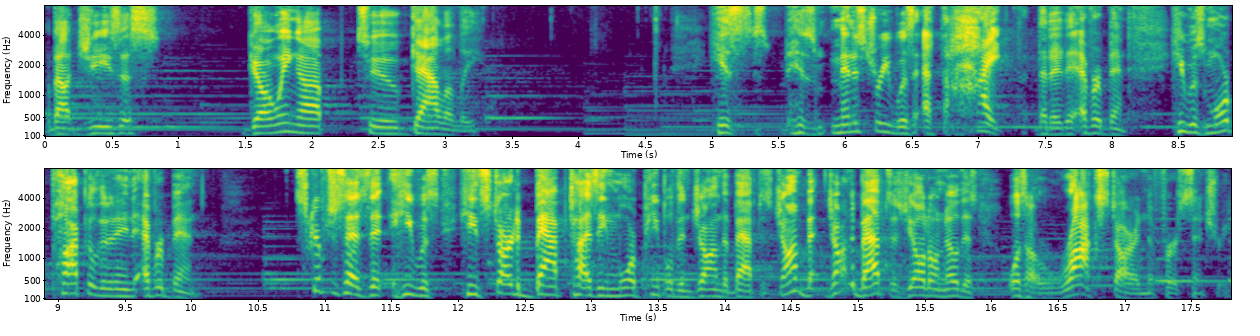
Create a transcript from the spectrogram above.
about Jesus going up to Galilee. His, his ministry was at the height that it had ever been. He was more popular than it had ever been. Scripture says that he was he started baptizing more people than John the Baptist. John, John the Baptist, y'all don't know this, was a rock star in the first century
